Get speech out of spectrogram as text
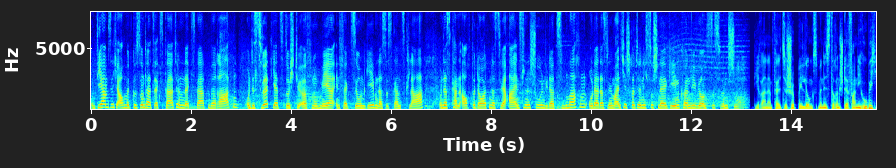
Und die haben sich auch mit Gesundheitsexpertinnen und Experten beraten. Und es wird jetzt durch die Öffnung mehr Infektionen geben, das ist ganz klar. Und das kann auch bedeuten, dass wir einzelne Schulen wieder zumachen oder dass wir manche Schritte nicht so schnell gehen können, wie wir uns das wünschen. Die rheinland-pfälzische Bildungsministerin Stefanie Hubig,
